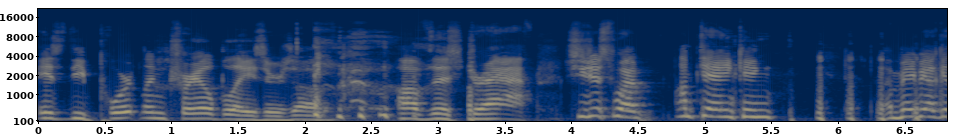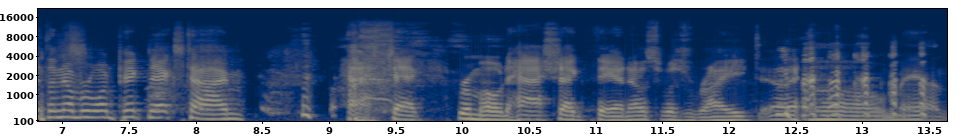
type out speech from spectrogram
is the Portland Trail Blazers of of this draft. She just went, I'm tanking. Uh, Maybe I'll get the number one pick next time. Hashtag Ramon, hashtag Thanos was right. Uh, oh man.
